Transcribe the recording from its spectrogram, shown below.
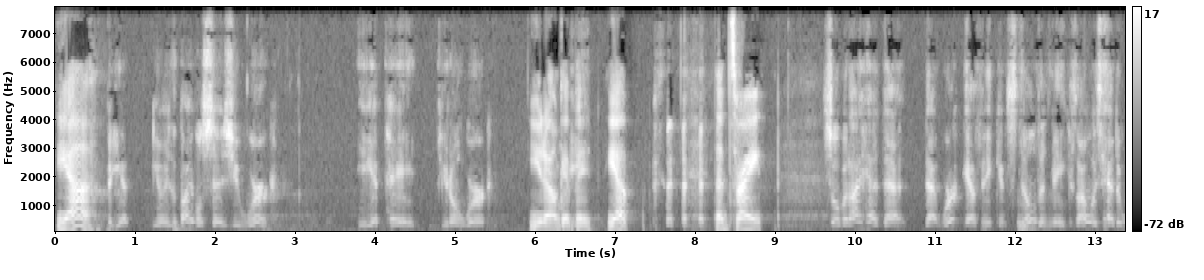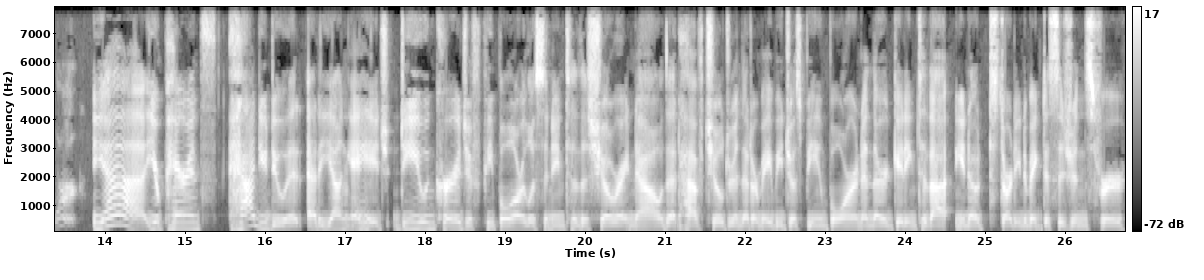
Yeah. But yet, you know, the Bible says you work, you get paid. If you don't work, You don't get paid. Yep. That's right. so, but I had that, that work ethic instilled in me because I always had to work. Yeah, your parents had you do it at a young age. Do you encourage if people are listening to this show right now that have children that are maybe just being born and they're getting to that, you know, starting to make decisions for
